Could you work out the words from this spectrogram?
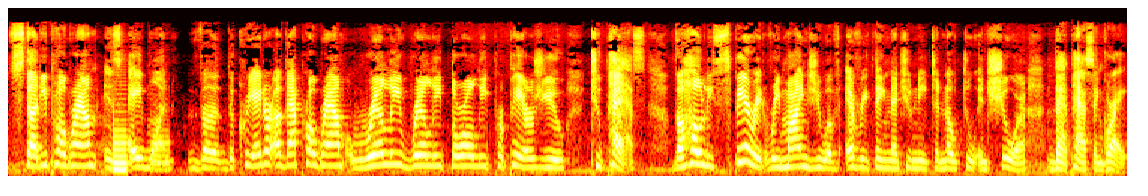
study program is A1 the the creator of that program really really thoroughly prepares you to pass. The holy spirit reminds you of everything that you need to know to ensure that passing grade.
